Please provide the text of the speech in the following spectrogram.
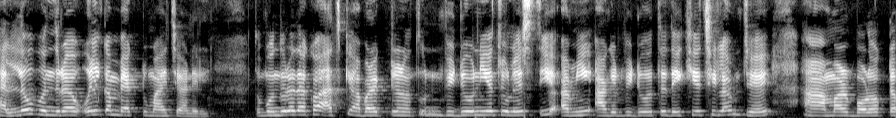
হ্যালো বন্ধুরা, welcome back to my channel. তো বন্ধুরা দেখো, আজকে আবার একটা নতুন ভিডিও নিয়ে চলে এসেছি। আমি আগের ভিডিওতে দেখিয়েছিলাম যে আমার বড় একটা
